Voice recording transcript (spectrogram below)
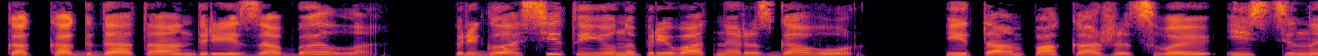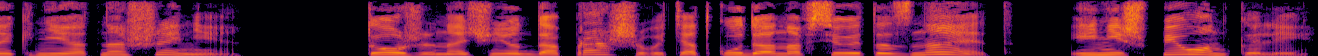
как когда-то Андрей Забелла, пригласит ее на приватный разговор и там покажет свое истинное к ней отношение. Тоже начнет допрашивать, откуда она все это знает, и не шпионка ли.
